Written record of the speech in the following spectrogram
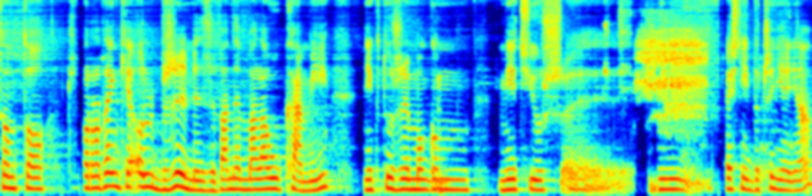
Są to czwororękie olbrzymy zwane malaukami. Niektórzy mogą mieć już z nimi wcześniej do czynienia.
